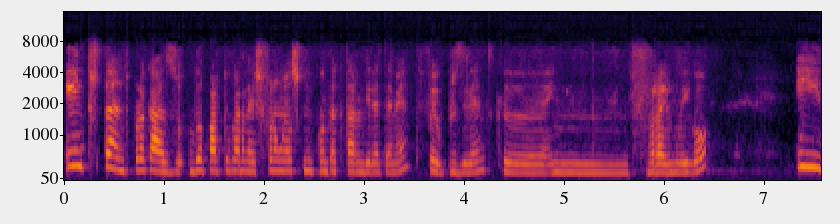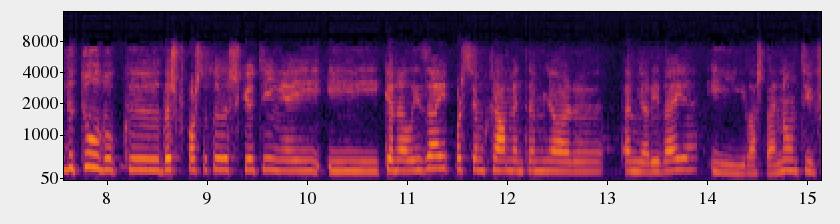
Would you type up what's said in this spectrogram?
Entretanto, por acaso, da parte do Gardés foram eles que me contactaram diretamente. Foi o presidente que em fevereiro me ligou e de tudo que, das propostas todas que eu tinha e, e que analisei, pareceu-me realmente a melhor, a melhor ideia e lá está, não tive,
